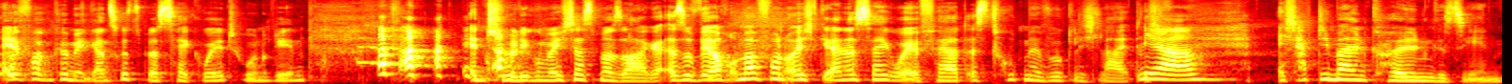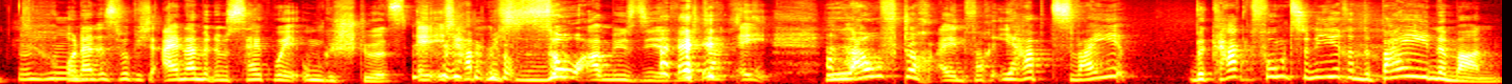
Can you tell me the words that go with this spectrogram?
Ey, vor allem können wir ganz kurz über Segway-Touren reden. Entschuldigung, wenn ich das mal sage. Also wer auch immer von euch gerne Segway fährt, es tut mir wirklich leid. Ich, Ja, ich habe die mal in Köln gesehen. Mhm. Und dann ist wirklich einer mit einem Segway umgestürzt. Ey, ich habe mich so amüsiert. Ich dachte, ey, lauft doch einfach. Ihr habt zwei bekackt funktionierende Beine, Mann.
